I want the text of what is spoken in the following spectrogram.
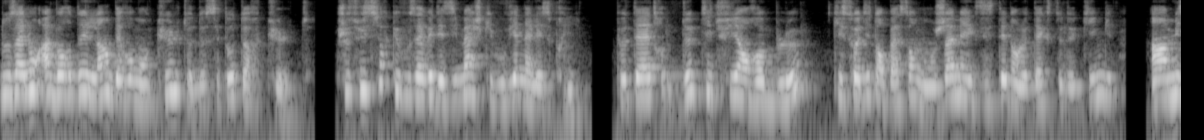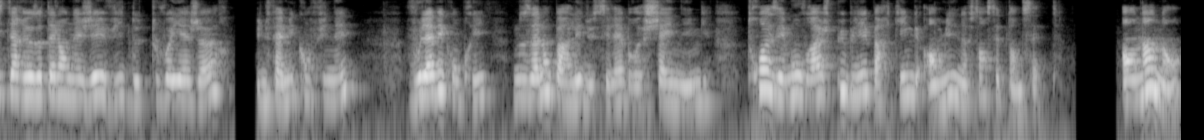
Nous allons aborder l'un des romans cultes de cet auteur culte. Je suis sûre que vous avez des images qui vous viennent à l'esprit. Peut-être deux petites filles en robe bleue, qui soit dit en passant n'ont jamais existé dans le texte de King, un mystérieux hôtel enneigé vide de tout voyageur, une famille confinée, vous l'avez compris, nous allons parler du célèbre Shining, troisième ouvrage publié par King en 1977. En un an,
